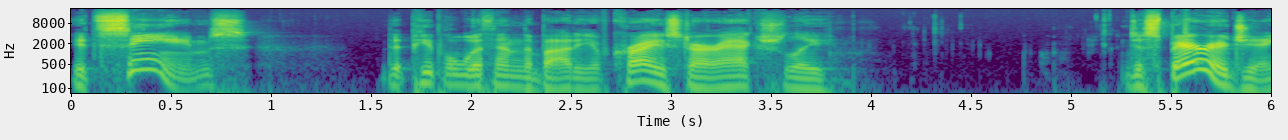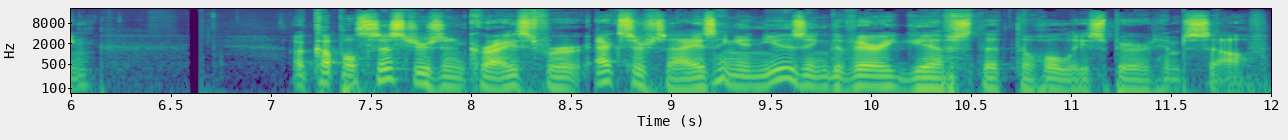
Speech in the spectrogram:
it seems that people within the body of Christ are actually disparaging a couple sisters in Christ for exercising and using the very gifts that the Holy Spirit Himself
